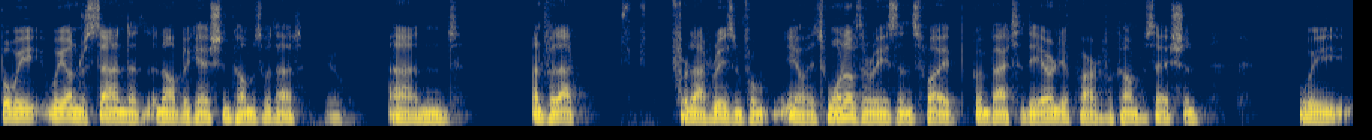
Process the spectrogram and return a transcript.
but we we understand that an obligation comes with that, yeah. and and for that for that reason, for you know, it's one of the reasons why going back to the earlier part of the conversation, we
